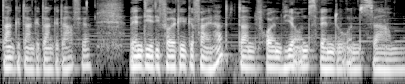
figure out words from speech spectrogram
danke, danke, danke dafür. Wenn dir die Folge gefallen hat, dann freuen wir uns, wenn du uns ähm,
